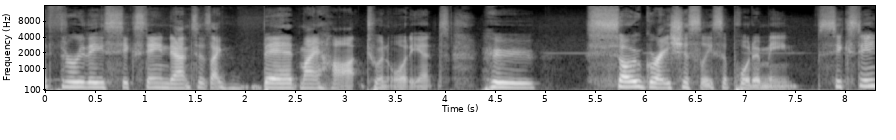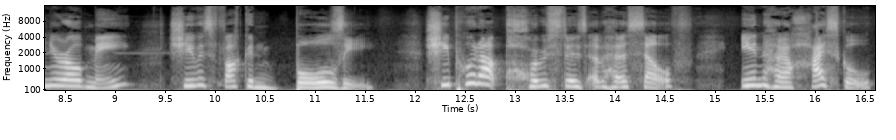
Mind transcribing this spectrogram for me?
through these 16 dances like bared my heart to an audience who so graciously supported me 16 year old me, she was fucking ballsy. She put up posters of herself in her high school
